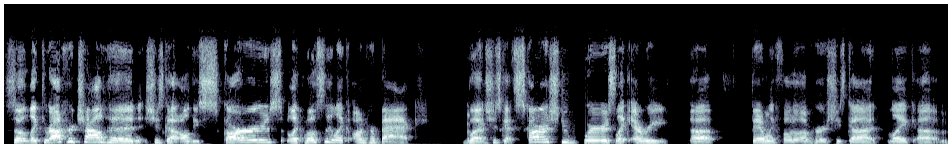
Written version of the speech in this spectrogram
so like throughout her childhood she's got all these scars like mostly like on her back but Okay. she's got scars she wears like every uh family photo of her she's got like um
